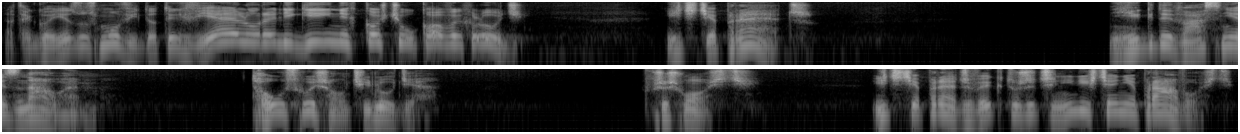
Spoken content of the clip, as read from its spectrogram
Dlatego Jezus mówi do tych wielu religijnych, kościółkowych ludzi: idźcie precz. Nigdy was nie znałem. To usłyszą ci ludzie w przyszłości. Idźcie precz, wy, którzy czyniliście nieprawość,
